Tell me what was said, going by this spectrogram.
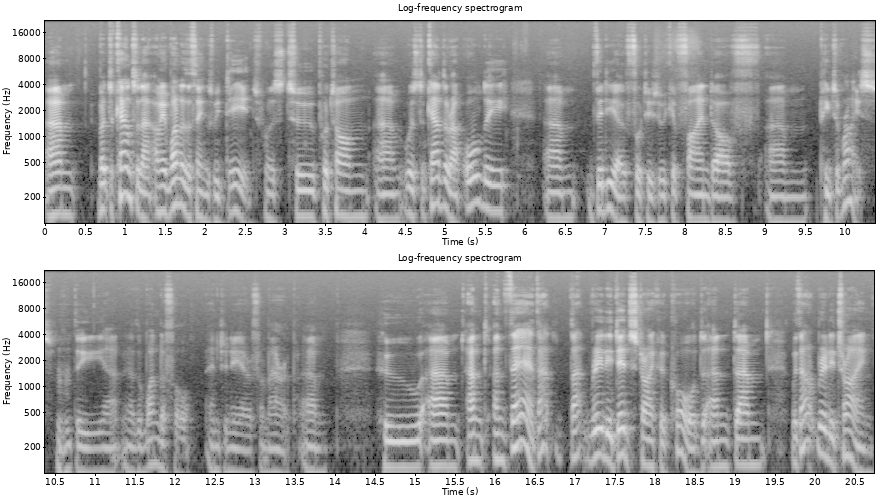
Um, but to counter that, I mean, one of the things we did was to put on um, was to gather up all the um, video footage we could find of um, Peter Rice, Mhm. the uh, you know the wonderful engineer from Arup, um, who um, and and there that that really did strike a chord, and um, without really trying,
